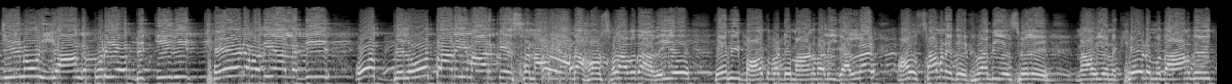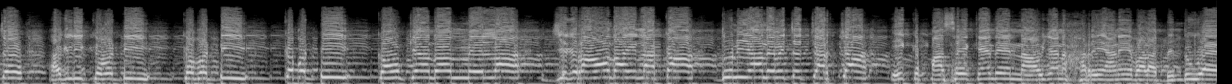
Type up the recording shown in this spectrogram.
ਜਿਹਨੂੰ ਜਾਂਗਪੁਰੀਆ ਵਿੱਕੀ ਦੀ ਖੇਡ ਵਧੀਆ ਲੱਗੀ ਉਹ ਦਿਲੋਂ ਤਾੜੀ ਮਾਰ ਕੇ ਨੌਜਵਾਨ ਦਾ ਹੌਸਲਾ ਵਧਾ ਦਈਏ। ਇਹ ਵੀ ਬਹੁਤ ਵੱਡੇ ਮਾਣ ਵਾਲੀ ਗੱਲ ਹੈ। ਆਓ ਸਾਹਮਣੇ ਦੇਖਣਾ ਵੀ ਇਸ ਵੇਲੇ ਨੌਜਵਾਨ ਖੇਡ ਮੈਦਾਨ ਦੇ ਵਿੱਚ ਅਗਲੀ ਕਬੱਡੀ ਕਬੱਡੀ ਕਬੱਡੀ ਕੌਂਕਿਆਂ ਦਾ ਮੇਲਾ ਜਗਰਾਉਂ ਦਾ ਇਲਾਕਾ ਦੁਨੀਆ ਦੇ ਵਿੱਚ ਚਰਚਾ। ਇੱਕ ਪਾਸੇ ਕਹਿੰਦੇ ਨੌਜਵਾਨ ਹਰਿਆਣੇ ਵਾਲਾ ਬਿੰਦੂ ਹੈ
